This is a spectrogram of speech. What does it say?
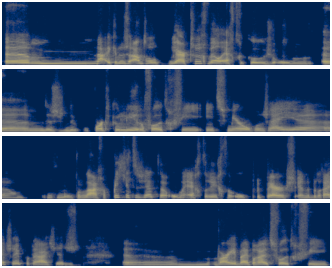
Ehm, nou, ik heb dus een aantal jaar terug wel echt gekozen om ehm, dus de particuliere fotografie iets meer op een zij, uh, op een lager pitje te zetten, om me echt te richten op de pers en de bedrijfsreportages. Ehm, waar je bij bruidsfotografie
